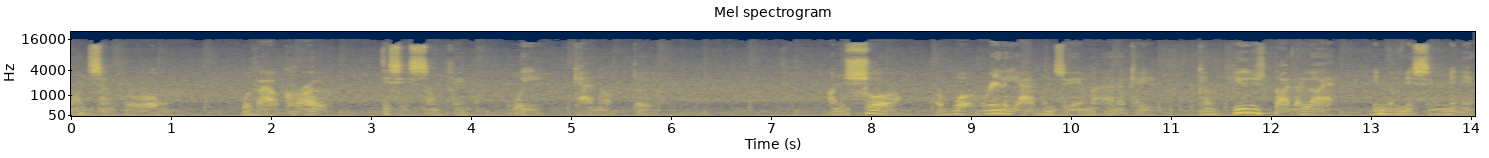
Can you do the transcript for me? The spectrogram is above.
once and for all. Without Krow, this is something we cannot do. Unsure of what really happened to him at Anarchy, confused by the light in the missing minute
